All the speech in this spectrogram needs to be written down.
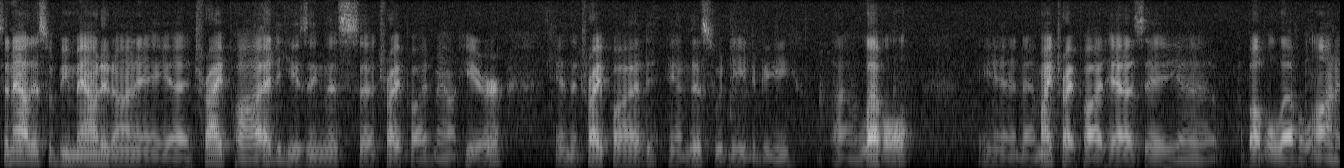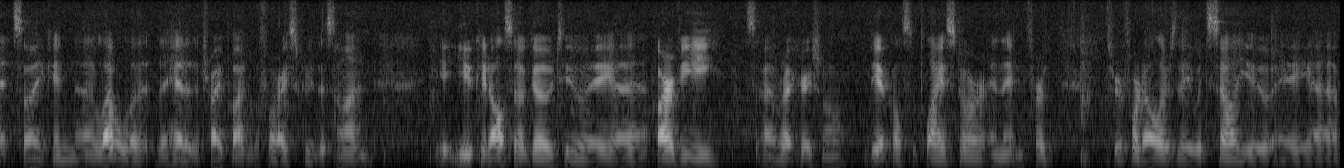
So now this would be mounted on a uh, tripod using this uh, tripod mount here and the tripod and this would need to be uh, level And uh, my tripod has a, uh, a bubble level on it, so I can level the, the head of the tripod before I screw this on. Y- You could also go to a RV, recreational vehicle supply store, and then for three or four dollars, they would sell you a,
